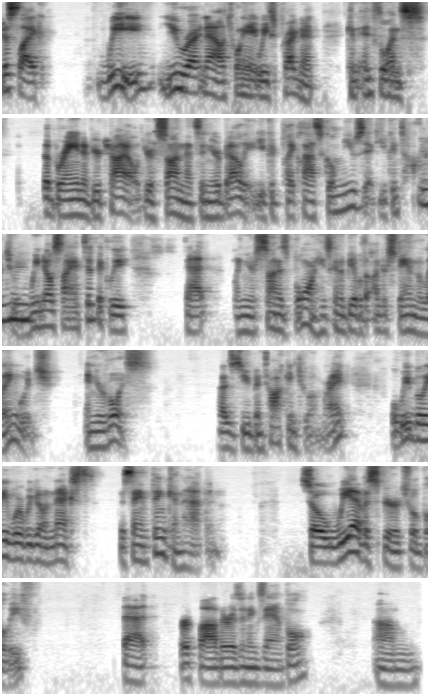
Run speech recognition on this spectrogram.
just like we, you right now, 28 weeks pregnant, can influence the brain of your child, your son that's in your belly. You could play classical music. You can talk to him. Mhm. We know scientifically that when your son is born, he's going to be able to understand the language in your voice because you've been talking to him, right? Well, we believe where we go next, the same thing can happen. So we have a spiritual belief that her father, as an example, um,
